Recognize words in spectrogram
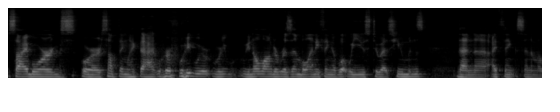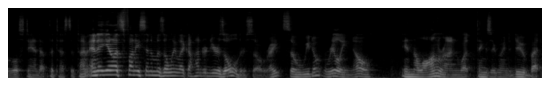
cyborgs or something like that, where we we we, we no longer resemble anything of what we used to as humans, then uh, I think cinema will stand up the test of time. And uh, you know, it's funny, cinema's only like 100 years old or so, right? So we don't really know in the long run what things are going to do, but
